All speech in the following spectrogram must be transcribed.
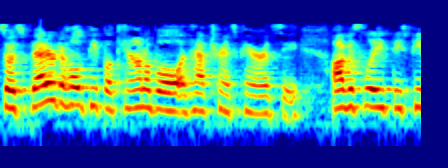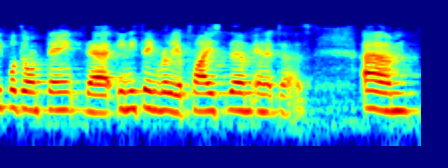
So it's better to hold people accountable and have transparency. Obviously, these people don't think that anything really applies to them, and it does. Um,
